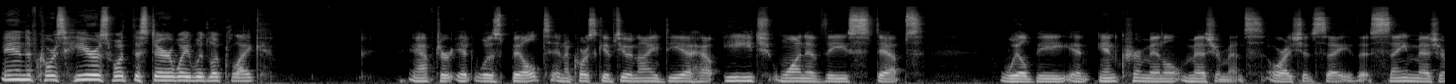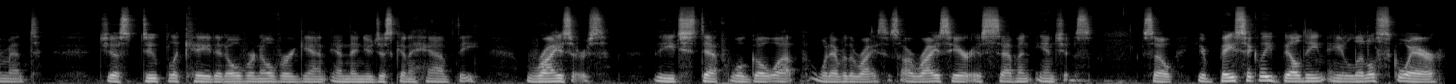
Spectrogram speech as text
And of course, here's what the stairway would look like after it was built. And of course, gives you an idea how each one of these steps will be in incremental measurements, or I should say, the same measurement just duplicated over and over again. And then you're just going to have the risers. Each step will go up, whatever the rise is. Our rise here is seven inches. So you're basically building a little square,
